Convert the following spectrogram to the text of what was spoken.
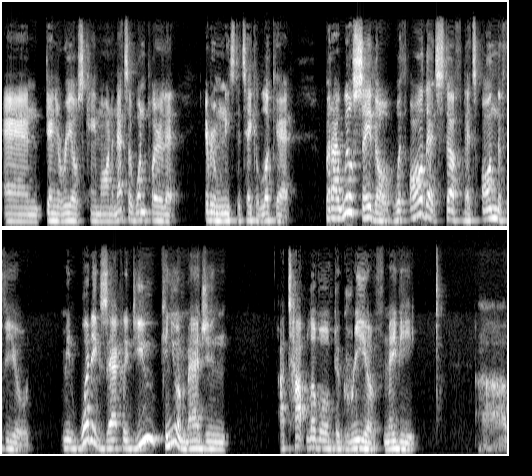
and Daniel Rios came on, and that's a one player that everyone needs to take a look at. But I will say though, with all that stuff that's on the field, I mean, what exactly do you can you imagine a top level of degree of maybe uh,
